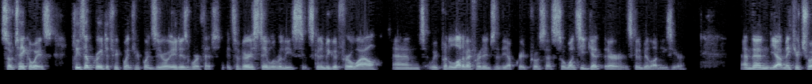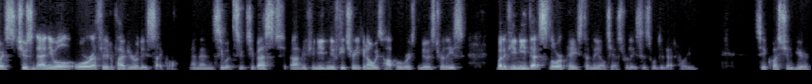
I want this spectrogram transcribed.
so takeaways, please upgrade to 3.3.0. It is worth it. It's a very stable release. It's going to be good for a while. And we put a lot of effort into the upgrade process. So once you get there, it's going to be a lot easier. And then, yeah, make your choice. Choose an annual or a three to five year release cycle, and then see what suits you best. Um, if you need a new feature, you can always hop over to the newest release. But if you need that slower pace, then the LTS releases will do that for you. See a question here.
